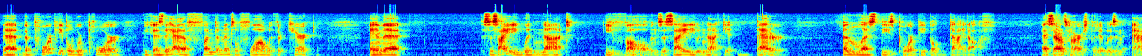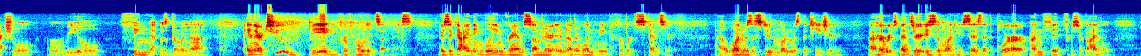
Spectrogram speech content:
that the poor people were poor because they had a fundamental flaw with their character and that society would not evolve and society would not get better unless these poor people died off. That sounds harsh, but it was an actual, real thing that was going on. And there are two big proponents of this. There's a guy named William Graham Sumner and another one named Herbert Spencer. Uh, one was a student, one was the teacher. Uh, Herbert Spencer is the one who says that the poor are unfit for survival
